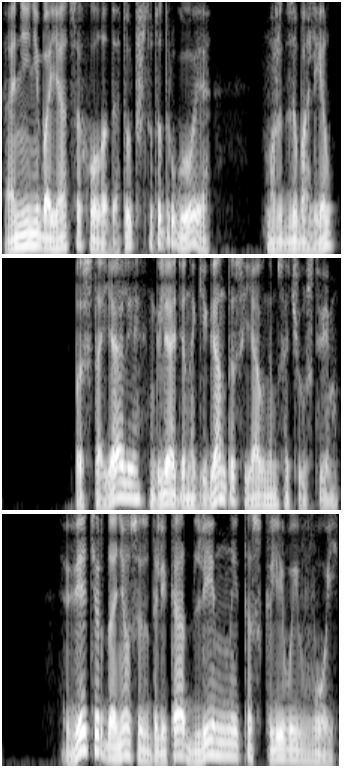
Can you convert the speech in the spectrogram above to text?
«Они не боятся холода, тут что-то другое». Может, заболел? Постояли, глядя на гиганта с явным сочувствием. Ветер донес издалека длинный тоскливый вой.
